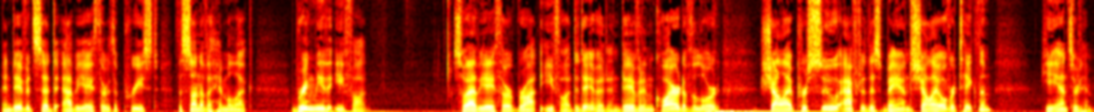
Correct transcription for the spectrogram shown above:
And David said to Abiathar the priest, the son of Ahimelech, Bring me the ephod. So Abiathar brought the ephod to David, and David inquired of the Lord, Shall I pursue after this band? Shall I overtake them? He answered him,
